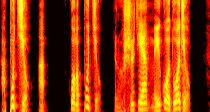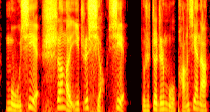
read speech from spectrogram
啊不久啊，过了不久这种时间没过多久，母蟹生了一只小蟹，就是这只母螃蟹呢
